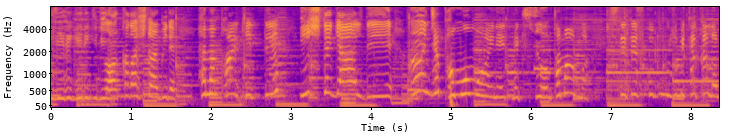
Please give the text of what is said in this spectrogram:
İleri geri gidiyor arkadaşlar bir de. Hemen park etti. İşte geldi. Önce pamuğu muayene etmek istiyorum tamam mı? Steteskopumuzu bir takalım.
